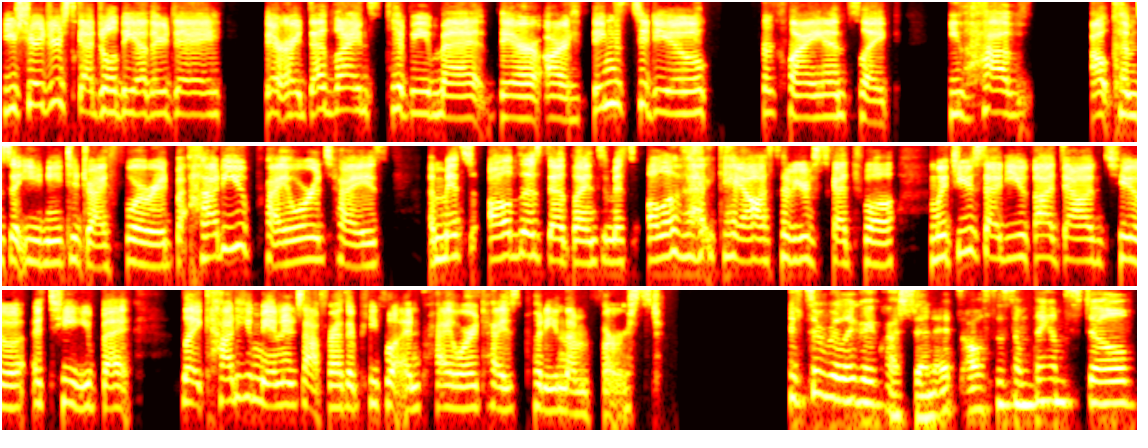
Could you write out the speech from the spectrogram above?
You shared your schedule the other day. there are deadlines to be met, there are things to do for clients, like you have outcomes that you need to drive forward, but how do you prioritize amidst all of those deadlines, amidst all of that chaos of your schedule, which you said you got down to a T, but like how do you manage that for other people and prioritize putting them first? It's a really great question. It's also something I'm still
